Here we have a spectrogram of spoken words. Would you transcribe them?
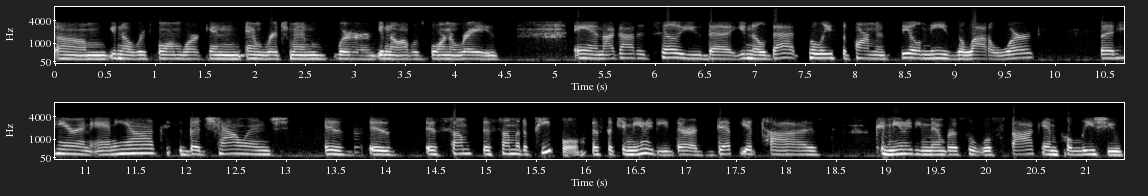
um, you know reform work in in Richmond where you know I was born and raised, and I got to tell you that you know that police department still needs a lot of work, but here in Antioch the challenge is is is some is some of the people, it's the community. There are deputized community members who will stalk and police you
